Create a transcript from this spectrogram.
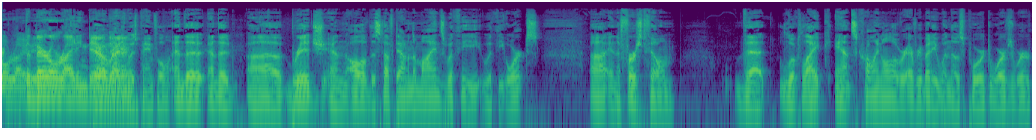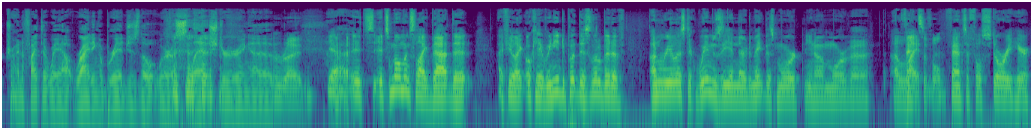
barrel riding. The barrel riding down. Barrel there. riding was painful, and the and the uh, bridge and all of the stuff down in the mines with the with the orcs uh, in the first film that looked like ants crawling all over everybody when those poor dwarves were trying to fight their way out riding a bridge as though it were a sledge during a Right. Yeah, it's it's moments like that that I feel like okay, we need to put this little bit of unrealistic whimsy in there to make this more you know more of a a light, Fanciful. fanciful story here.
